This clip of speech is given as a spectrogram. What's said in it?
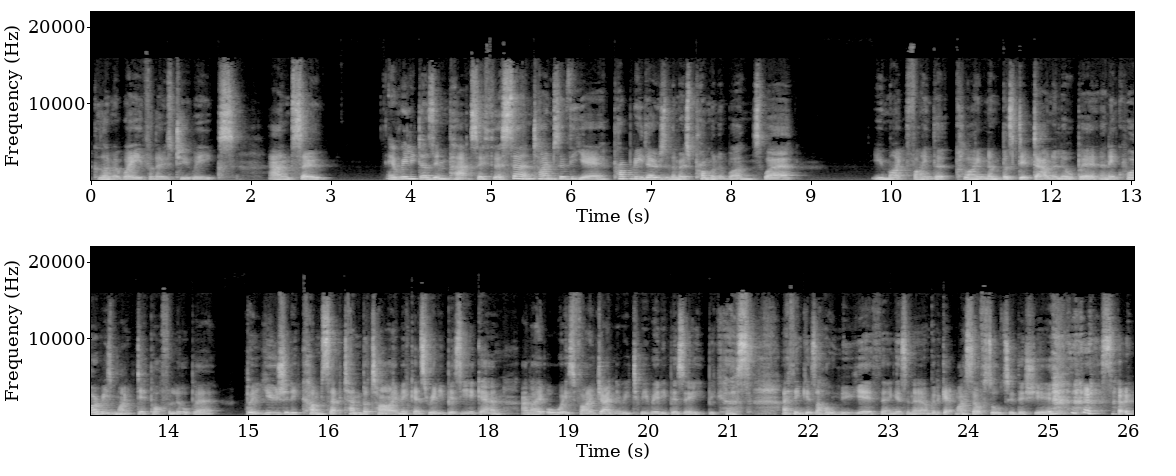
because I'm away for those two weeks," and so it really does impact. So there's certain times of the year, probably those are the most prominent ones where you might find that client numbers dip down a little bit and inquiries might dip off a little bit. But usually, come September time, it gets really busy again. And I always find January to be really busy because I think it's a whole new year thing, isn't it? I'm going to get myself sorted this year. so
